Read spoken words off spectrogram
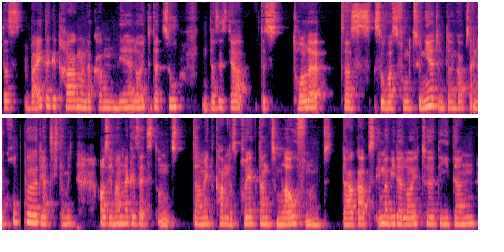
das weitergetragen und da kamen mehr Leute dazu. Und das ist ja das Tolle, dass sowas funktioniert. Und dann gab es eine Gruppe, die hat sich damit auseinandergesetzt und damit kam das Projekt dann zum Laufen. Und da gab es immer wieder Leute, die dann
